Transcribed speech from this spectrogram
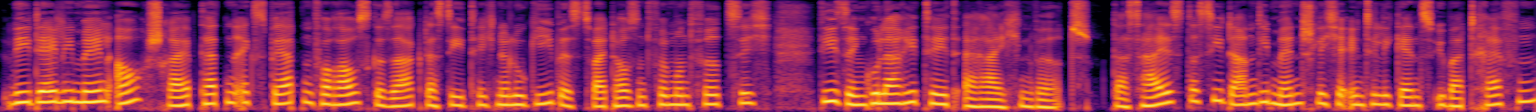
Wie Daily Mail auch schreibt, hätten Experten vorausgesagt, dass die Technologie bis 2045 die Singularität erreichen wird. Das heißt, dass sie dann die menschliche Intelligenz übertreffen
